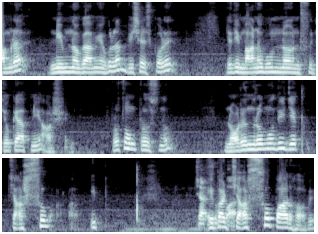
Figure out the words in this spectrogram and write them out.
আমরা নিম্নগামী হলাম। বিশেষ করে যদি মানব উন্নয়ন সূচকে আপনি আসেন, প্রথম প্রশ্ন, নরেন্দ্র মোদী যে চারশো এবার চারশো পার হবে।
